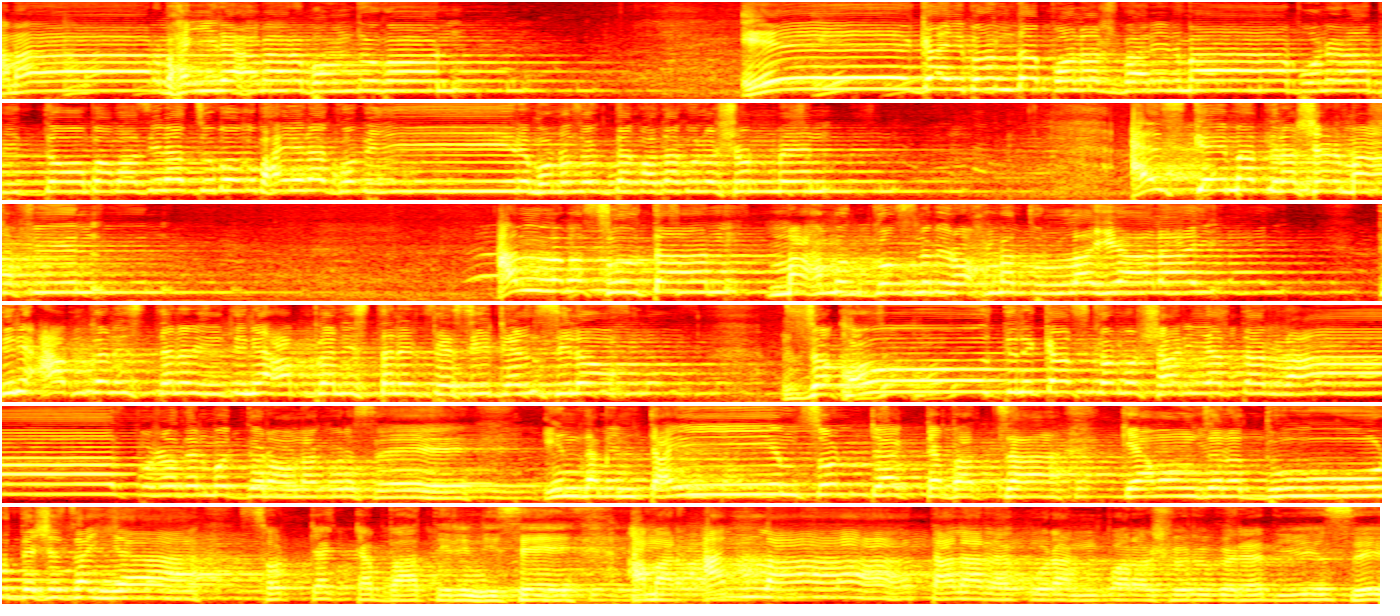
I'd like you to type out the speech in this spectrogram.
আমার ভাইরা, আমার বন্ধুগণ, এ গাইবান্ধা পলাশ বাড়ির মা, বোনেরা, বৃদ্ধ, বাবাজিরা, যুবক ভাইয়েরা গভীর মনোযোগ দিয়ে কথাগুলো শুনবেন। আজকে মাদ্রাসার মাহফিল আল্লামা সুলতান মাহমুদ গজনবী রহমাতুল্লাহ আলাই তিনি আফগানিস্তানের তিনি আফগানিস্তানের প্রেসিডেন্ট ছিল। যখন তিনি কাজকর্ম সারিয়া তার রাজ প্রসাদের মধ্যে রওনা করেছে ইন দ্য মিন টাইম ছোট্ট একটা বাচ্চা কেমন যেন দূর দেশে যাইয়া ছোট্ট একটা বাতির নিচে আমার আল্লাহ তালারা কোরআন পড়া শুরু করে দিয়েছে।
